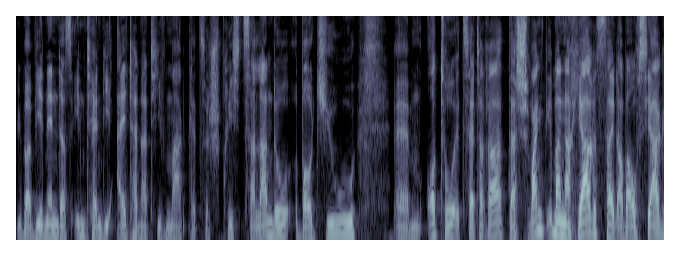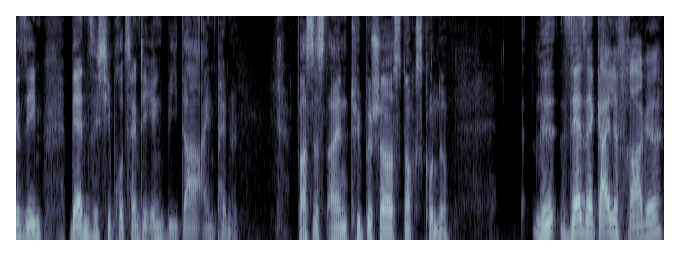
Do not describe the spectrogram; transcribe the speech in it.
über, wir nennen das intern die alternativen Marktplätze, sprich Zalando, About You, ähm, Otto etc. Das schwankt immer nach Jahreszeit, aber aufs Jahr gesehen werden sich die Prozente irgendwie da einpendeln. Was ist ein typischer Snox-Kunde? Eine sehr, sehr geile Frage.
